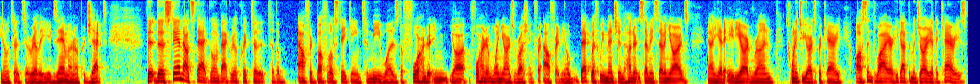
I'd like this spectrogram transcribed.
you know, to, to really examine or project. The the standout stat going back real quick to the, to the Alfred Buffalo State game to me was the 400 yard, 401 yards rushing for Alfred. You know, Beckwith we mentioned 177 yards. Uh, he had an 80 yard run, 22 yards per carry. Austin Dwyer he got the majority of the carries,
